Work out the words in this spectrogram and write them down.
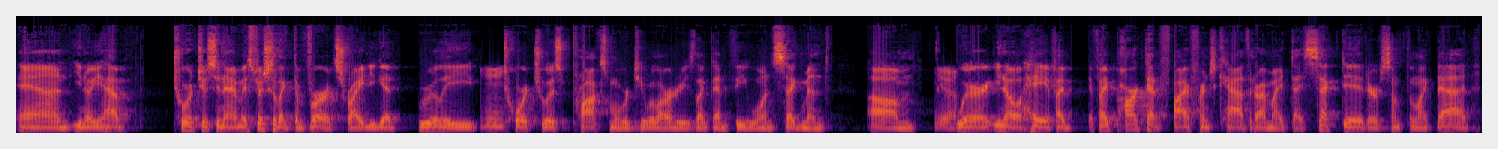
and you know you have tortuous anatomy, especially like the verts, right? You get really Mhm. tortuous proximal vertebral arteries, like that V1 segment, um, yeah, where you know, hey, if I if I park that five French catheter, I might dissect it or something like that.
